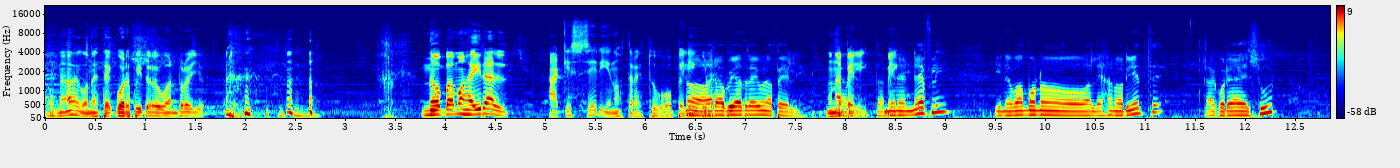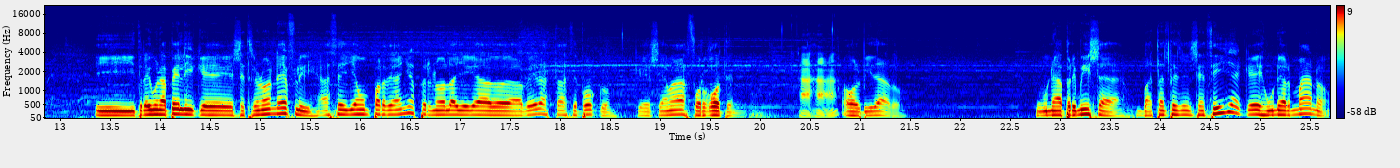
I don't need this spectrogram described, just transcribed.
Pues nada, con este cuerpito de buen rollo. nos vamos a ir al. ¿A qué serie nos traes tú o No, película? ahora voy a traer una peli. Una peli, También venga. en Netflix. Y nos vámonos al lejano oriente, a Corea del Sur. Y traigo una peli que se estrenó en Netflix hace ya un par de años, pero no la llegué a a ver hasta hace poco. Que se llama Forgotten, Ajá. Olvidado. Una premisa bastante sencilla, que es un hermano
